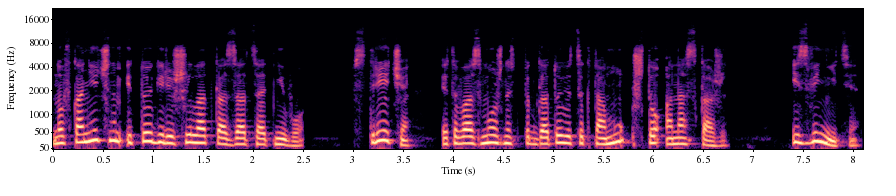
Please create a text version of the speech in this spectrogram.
но в конечном итоге решила отказаться от него. Встреча – это возможность подготовиться к тому, что она скажет. «Извините,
